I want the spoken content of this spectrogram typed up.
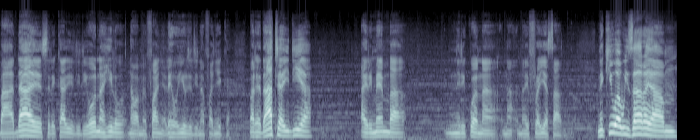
baadaye serikali liliona hilo na wamefanya, leo hili linafanyika. But that idea I remember, nilikuwa na, na, naifurahia sana. Nikiwa wizara ya, um,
